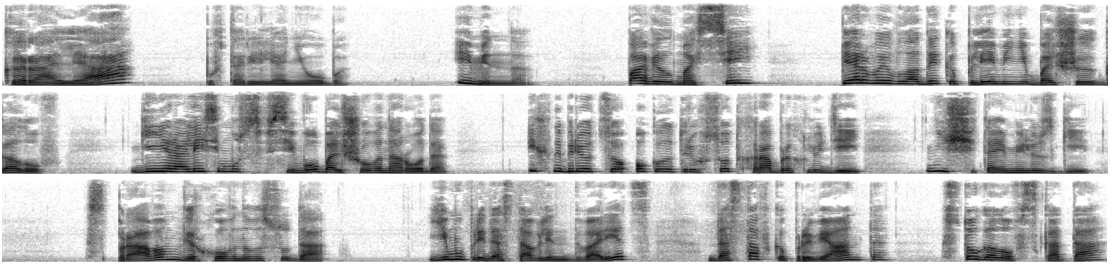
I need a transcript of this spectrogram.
«Короля?» — повторили они оба. «Именно. Павел Массей — первый владыка племени больших голов, генералиссимус всего большого народа, их наберется около трехсот храбрых людей, не считая мелюзги, с правом Верховного суда. Ему предоставлен дворец, доставка провианта, сто голов скота,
